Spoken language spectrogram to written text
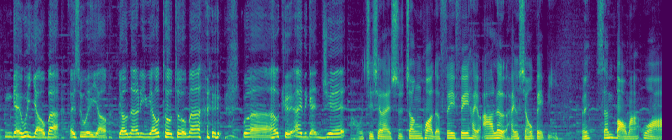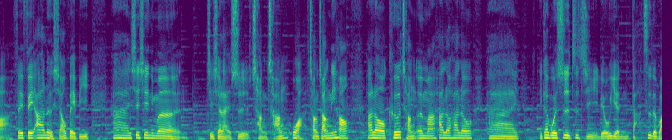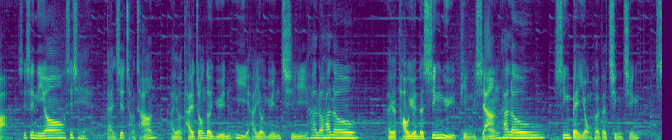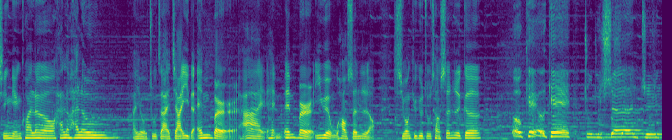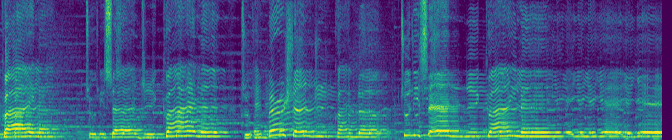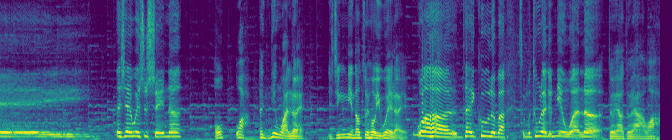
应该会摇吧？还是会摇摇？哪里摇头头吗？哇，好可爱的感觉！好，接下来是彰化的菲菲，还有阿乐，还有小 baby。哎，三宝吗？哇，菲菲、阿乐、小 baby，嗨，谢谢你们。接下来是长长，哇，长长你好，Hello，柯长恩吗？Hello，Hello，嗨，你该不会是自己留言打字的吧？谢谢你哦，谢谢，感谢长长。还有台中的云逸，还有云奇，Hello Hello，还有桃园的星宇品祥，Hello，新北永和的晴晴，新年快乐哦，Hello Hello，还有住在嘉义的 Amber，Hi Amber，一月五号生日哦，希望 QQ 猪唱生日歌，OK OK，祝你生日快乐，祝你生日快乐。祝 Amber 生日快乐！祝你生日快乐！耶耶耶耶耶耶耶！那下一位是谁呢？哦，哇，嗯，念完了哎，已经念到最后一位了哎，哇，太酷了吧？怎么突然就念完了？对啊，对啊，哇！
